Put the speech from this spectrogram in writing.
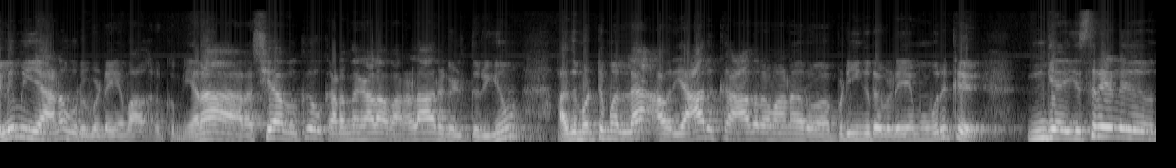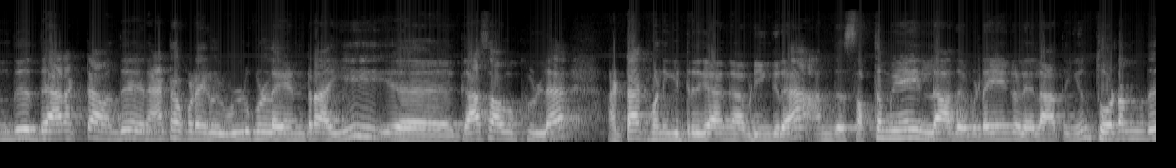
எளிமையான ஒரு விடயமாக இருக்கும். ஏன்னா ரஷ்யாவுக்கு கடந்த கால வரலாறுகள் தெரியும். அது மட்டுமல்ல அவர் யாருக்கு ஆதரவானவர் அப்படிங்கிற விடயமும் இருக்குது இங்கே இஸ்ரேலு வந்து டேரெக்டாக வந்து நேட்டோ படைகள் என்ற என்ட்ராகி காசாவுக்குள்ள அட்டாக் பண்ணிக்கிட்டு இருக்காங்க அப்படிங்கிற அந்த சத்தமே இல்லாத விடயங்கள் எல்லாத்தையும் தொடர்ந்து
